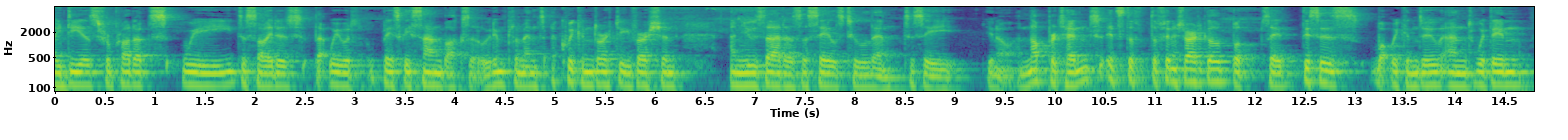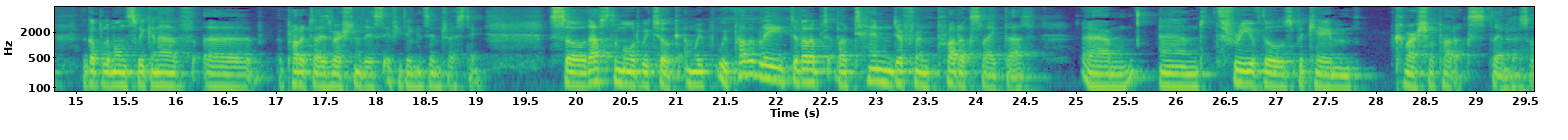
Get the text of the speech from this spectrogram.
ideas for products we decided that we would basically sandbox it. We'd implement a quick and dirty version and use that as a sales tool then to see you know and not pretend it's the, the finished article but say this is what we can do and within a couple of months we can have a, a productized version of this if you think it's interesting. So that's the mode we took and we, we probably developed about 10 different products like that um, and three of those became commercial products then. Okay. So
